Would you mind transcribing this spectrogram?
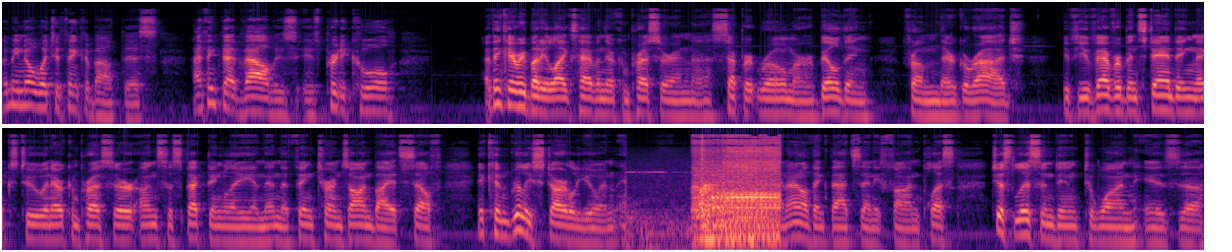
Let me know what you think about this. I think that valve is, is pretty cool. I think everybody likes having their compressor in a separate room or building from their garage. If you've ever been standing next to an air compressor unsuspectingly and then the thing turns on by itself, it can really startle you and, and I don't think that's any fun. Plus, just listening to one is uh,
